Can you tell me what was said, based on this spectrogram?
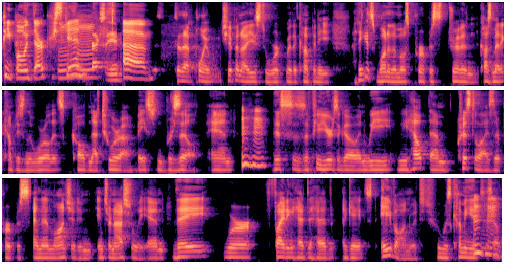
people with darker skin. Mhm. Actually, um to that point, Chip and I used to work with a company. I think it's one of the most purpose driven cosmetic companies in the world. It's called Natura, based in Brazil. And mhm. this is a few years ago, and we we helped them crystallize their purpose and then launch it in, internationally. And they were fighting head to head against Avon, which who was coming into Mhm. South,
